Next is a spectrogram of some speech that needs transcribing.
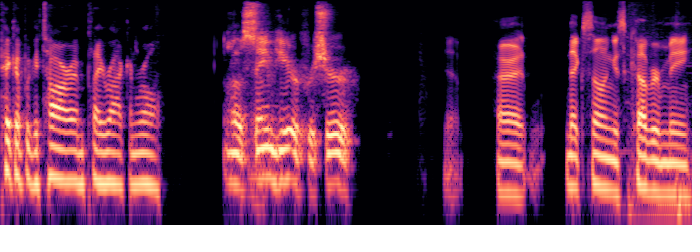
pick up a guitar and play rock and roll. Oh, same here for sure. All right. Next song is Cover Me.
